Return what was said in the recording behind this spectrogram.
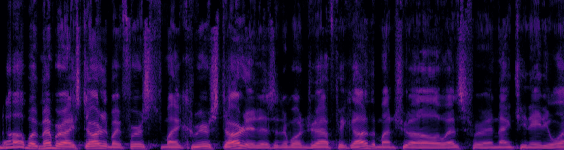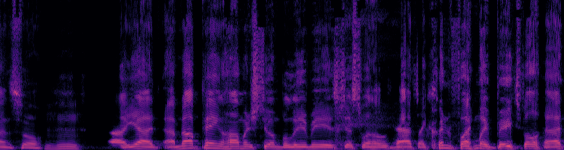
No, but remember, I started my first, my career started as a number one draft pick out of the Montreal Alouettes for in 1981. So, mm-hmm. Uh, yeah, I'm not paying homage to him. Believe me, it's just one of those hats. I couldn't find my baseball hat,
